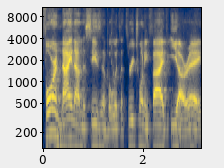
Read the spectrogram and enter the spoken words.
four and nine on the season, but with a 325 ERA.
